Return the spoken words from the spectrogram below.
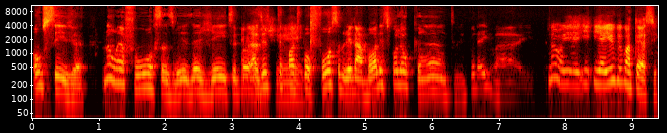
ou seja, não é força às vezes, é jeito. Você- É às vezes você pode pôr força no jeito na bola e escolher o canto, e por aí vai. Não, e, e- e aí o que acontece?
